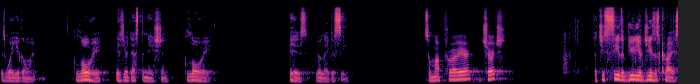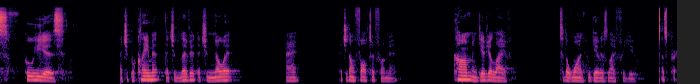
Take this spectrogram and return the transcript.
is where you're going. Glory is your destination. Glory is your legacy. So, my prayer, church, that you see the beauty of Jesus Christ, who he is, that you proclaim it, that you live it, that you know it, right? That you don't falter from it. Come and give your life to the one who gave his life for you. Let's pray.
